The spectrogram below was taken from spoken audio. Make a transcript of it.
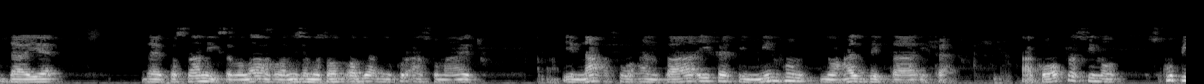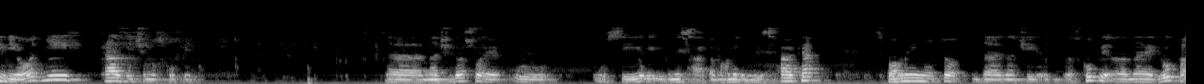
da je da je poslanik sallallahu alejhi ve sellem objavljen u Kur'anskom ajetu i na'fu an ta'ifati minhum nu'azzib ta'ifa. Ako oprostimo skupini od njih, kaznit ćemo skupinu. E, znači, došlo je u, u Siri ibn Ishaka, Mohamed ibn Ishaka, spomenuto da je, znači, skupi, da je grupa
